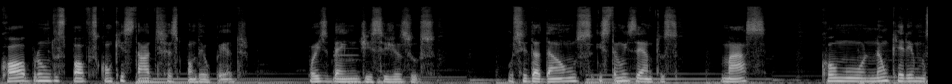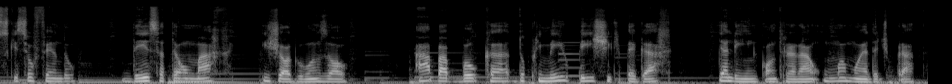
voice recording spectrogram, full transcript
Cobram dos povos conquistados, respondeu Pedro. Pois bem, disse Jesus. Os cidadãos estão isentos, mas, como não queremos que se ofendam, desça até o mar e jogue o anzol. Abra a boca do primeiro peixe que pegar e ali encontrará uma moeda de prata.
